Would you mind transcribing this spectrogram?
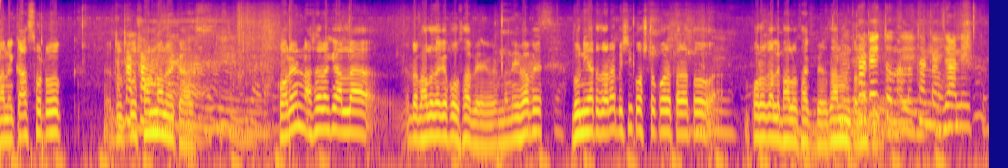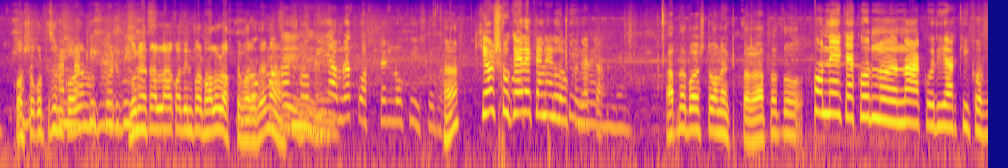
মানে কাজ ছোট হোক এটা তো সম্মানের কাজ। করেন আশা রাখি আল্লাহ এটা ভালো জায়গায় পৌঁছাবে। মানে এইভাবে দুনিয়াতে যারা বেশি কষ্ট করে তারা তো পরকালে ভালো থাকবে জানেন তো নাকি? কষ্ট করতেছেন করেন। দুনিয়াতে আল্লাহ কদিন পর ভালো রাখতে পারে তাই না? আমরা কষ্টের লোকই হ্যাঁ? কেউ সুখের এখানে লোক। আপনার বয়সটা অনেক তাহলে আপনার তো অনেক এখন না করি আর কি করব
